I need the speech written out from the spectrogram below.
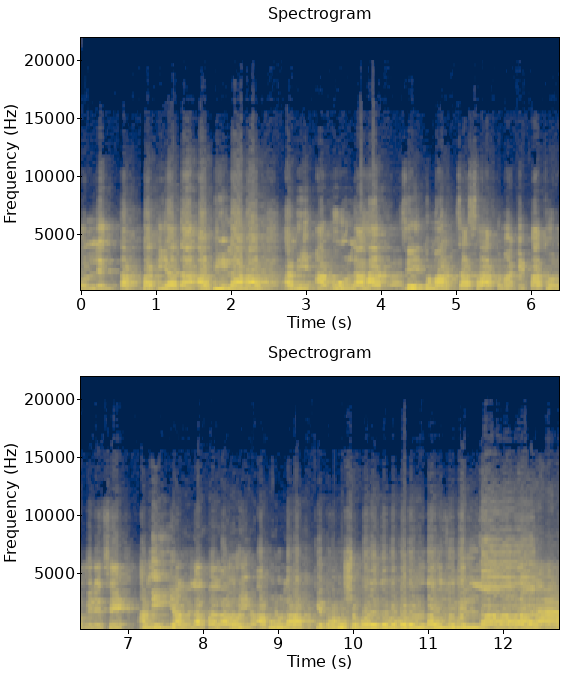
বললেন তাব্বাত আবি লাহাব। আমি আবু লাহাব যে তোমার চাচা তোমাকে পাথর মেরেছে। আমি আল্লাহ তাআলা ওই আবু লাহাবকে ধ্বংস করে দেব বলুন নাউজুবিল্লাহ।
